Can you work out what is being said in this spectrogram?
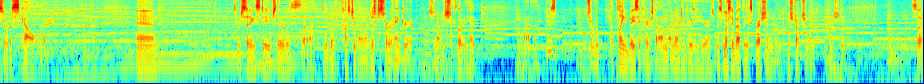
Sort of a scowl there, and sort of setting stage there with uh, a little bit of a costume element, just to sort of anchor it, so it's not just a floating head. Uh, just sort of a, a plain basic hairstyle. I'm not going too crazy here. It's mostly about the expression and construction I'm, I'm interested. So.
